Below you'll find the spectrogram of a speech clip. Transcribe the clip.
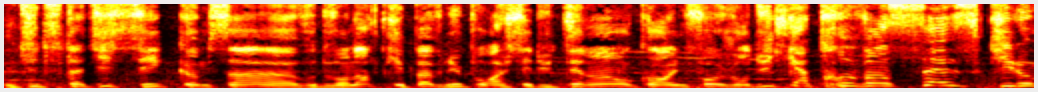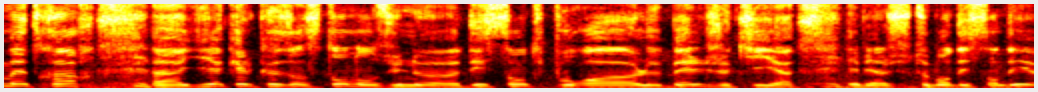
une petite statistique comme ça. Wout van Aert qui est pas venu pour acheter du terrain, encore une fois aujourd'hui, 96 km euh, il y a quelques instants dans une euh, descente pour euh, le Belge qui, eh bien justement descendait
